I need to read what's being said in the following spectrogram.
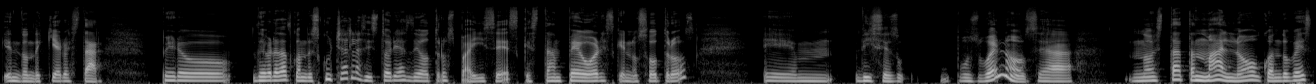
en donde quiero estar. Pero de verdad, cuando escuchas las historias de otros países que están peores que nosotros, em, dices, pues bueno, o sea, no está tan mal, ¿no? Cuando ves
